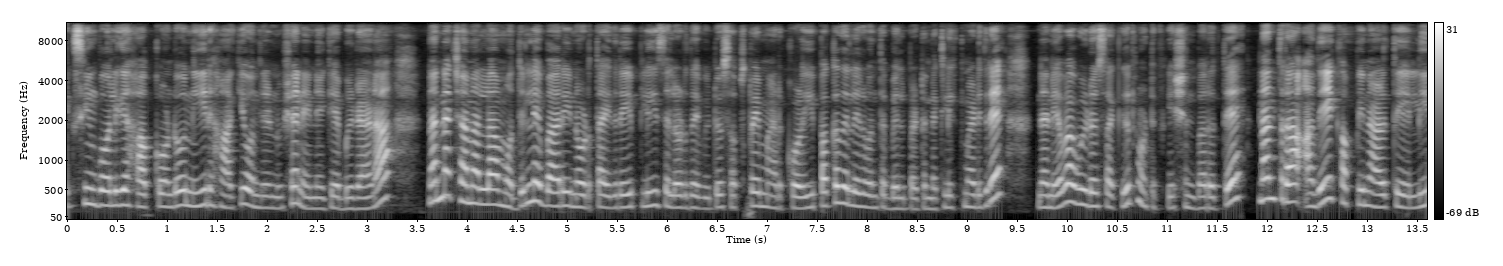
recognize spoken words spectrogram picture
ಮಿಕ್ಸಿಂಗ್ ಬೌಲಿಗೆ ಹಾಕ್ಕೊಂಡು ನೀರು ಹಾಕಿ ಒಂದೆರಡು ನಿಮಿಷ ನೆನೆಗೆ ಬಿಡೋಣ. ನನ್ನ ಚಾನಲ್ನ ಮೊದಲನೇ ಬಾರಿ ನೋಡ್ತಾ ಇದ್ರೆ ಪ್ಲೀಸ್ ಎಲ್ಲರೂ ದಯವಿಟ್ಟು ಸಬ್ಸ್ಕ್ರೈಬ್ ಮಾಡ್ಕೊಳ್ಳಿ. ಪಕ್ಕದಲ್ಲಿರುವಂಥ ಬೆಲ್ ಬಟನ್ನ ಕ್ಲಿಕ್ ಮಾಡಿದರೆ ನಾನು ಯಾವಾಗ ವೀಡಿಯೋಸ್ ಹಾಕಿದ್ರು ನೋಟಿಫಿಕೇಶನ್ ಬರುತ್ತೆ. ನಂತರ ಅದೇ ಕಪ್ಪಿನ ಅಳತೆಯಲ್ಲಿ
